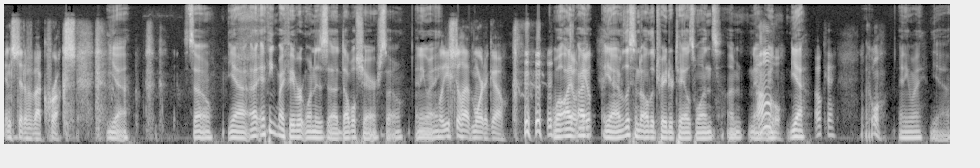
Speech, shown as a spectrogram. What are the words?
instead of about crooks. yeah. So yeah, I, I think my favorite one is uh, Double Share. So anyway, Well, you still have more to go. well, I've, I've yeah I've listened to all the Trader Tales ones. I'm now Oh. yeah. okay, cool. Anyway, yeah,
